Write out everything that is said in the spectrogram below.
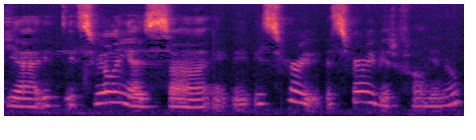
Yeah, it it's really is, uh, it, it's very, it's very beautiful, you know.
